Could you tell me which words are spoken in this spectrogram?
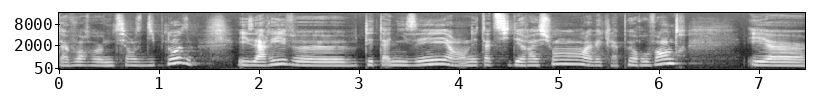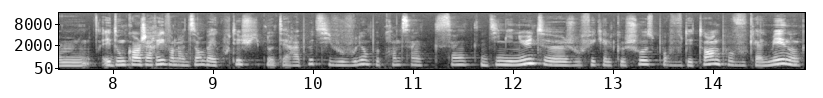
d'avoir une séance d'hypnose. Et ils arrivent euh, tétanisés, en état de sidération, avec la peur au ventre. Et, euh, donc quand j'arrive en leur disant, bah, écoutez, je suis hypnothérapeute, si vous voulez, on peut prendre 5-10 minutes, euh, je vous fais quelque chose pour vous détendre, pour vous calmer. Donc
